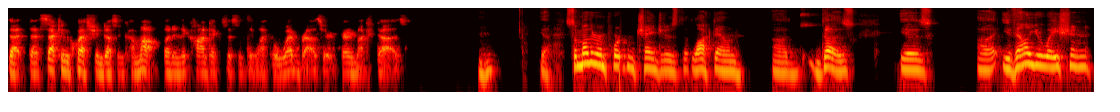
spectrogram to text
that that second question doesn't come up. But in the context of something like a web browser, it very much does. Mm -hmm. Yeah, some other important changes that lockdown uh, does is uh, evaluation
